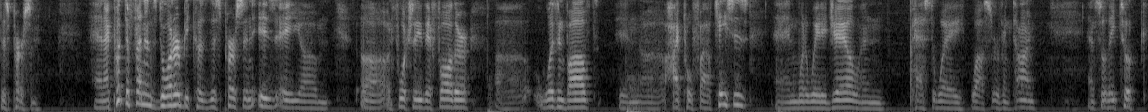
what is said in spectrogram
this person. And I put defendant's daughter because this person is a, um, uh, unfortunately, their father uh, was involved in uh, high profile cases and went away to jail and passed away while serving time. And so they took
